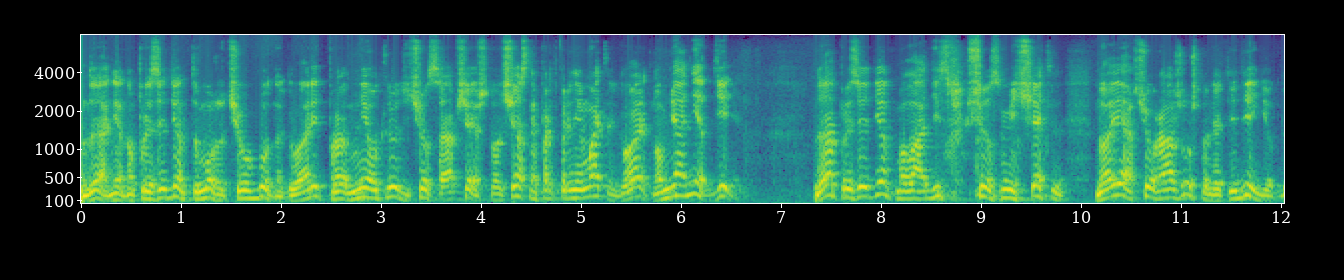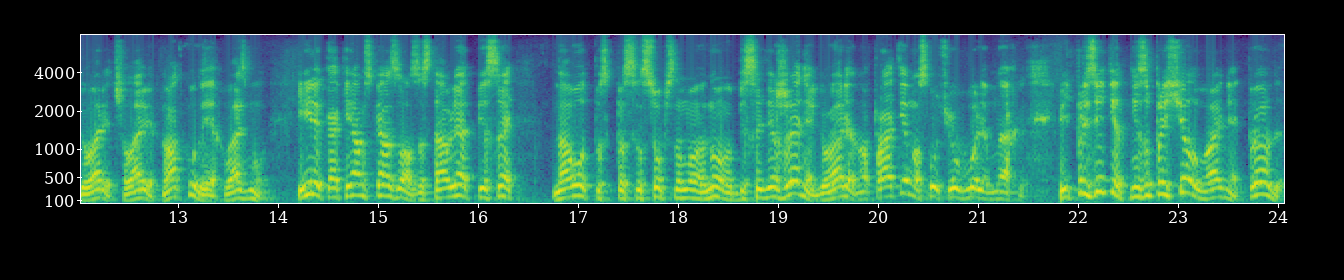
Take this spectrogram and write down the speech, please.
Да, нет, но президент-то может что угодно говорить. Про... Мне вот люди что сообщают, что частный предприниматель говорит, но у меня нет денег. Да, президент молодец, все замечательно. Ну, а я что, рожу, что ли, эти деньги, вот говорит человек. Ну, откуда я их возьму? Или, как я вам сказал, заставляют писать на отпуск по собственному, ну, без содержания, говоря, но в противном случае уволим нахрен. Ведь президент не запрещал увольнять, правда?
